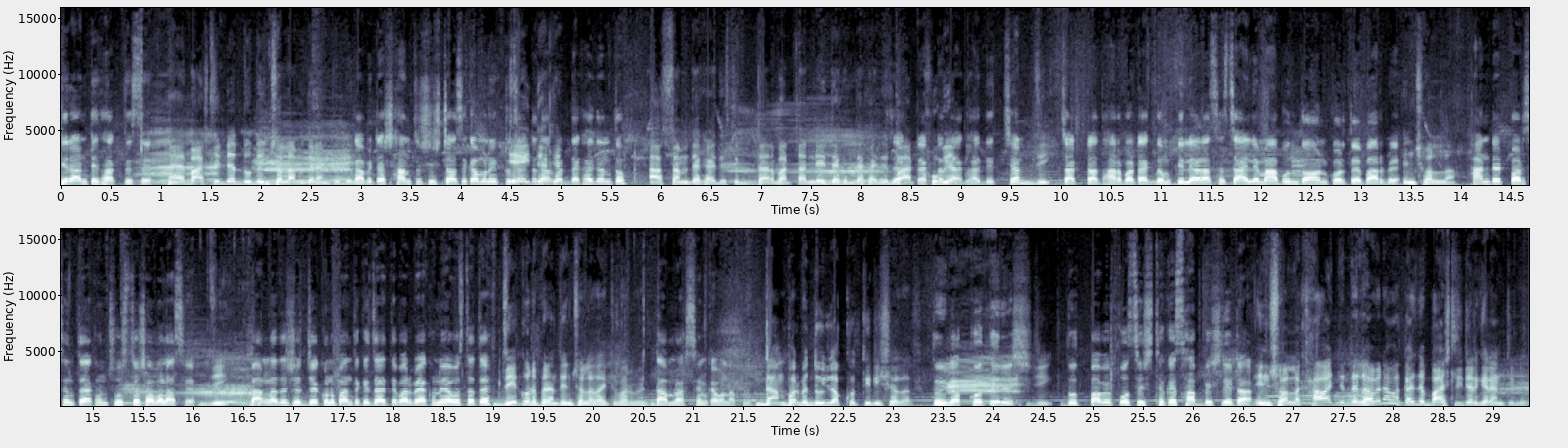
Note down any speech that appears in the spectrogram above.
গ্যারান্টি থাকতেছে। হ্যাঁ বাইশ লিটার দুধ আমি গ্যারান্টি দেবো। গাবিটা শান্তশিষ্ট আছে কেমন একটু চারটা দেখাই দেন তো। আচ্ছা আমি দেখাই দিচ্ছি। দারবারটা নেই দেখ দেখাই দিচ্ছি। বাট খুবই দেখাই দিচ্ছেন। জি। চারটা ধারবাট একদম ক্লিয়ার আছে চাইলে মা বোন দহন করতে পারবে। ইনশাল্লাহ। হান্ড্রেড পার্সেন্ট তো এখন সুস্থ সবল আছে। জি। বাংলাদেশের যে কোনো প্রান্ত থেকে যাইতে পারবে এখন এই অবস্থাতে? যে কোনো প্রান্ত ইনশাল্লাহ যাইতে পারবে। দাম রাখছেন কেমন আপনি? দাম পড়বে দুই লক্ষ তিরিশ হাজার। দুই লক্ষ তিরিশ? জি। দুধ পাবে পঁচিশ থেকে ছাব্বিশ লিটার। ইনশাল্লাহ। খাওয়ার যেতে হবে না আমার কাছে বাইশ লিটার গ্যারান্টি নেই।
